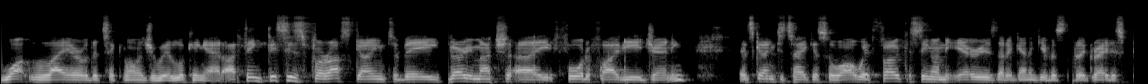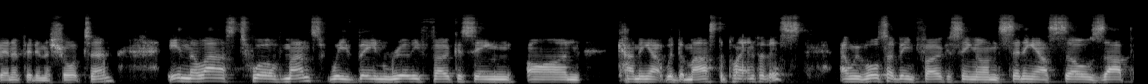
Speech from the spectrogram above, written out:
what layer of the technology we're looking at. I think this is for us going to be very much a four to five year journey. It's going to take us a while. We're focusing on the areas that are going to give us the greatest benefit in the short term. In the last 12 months, we've been really focusing on coming up with the master plan for this. And we've also been focusing on setting ourselves up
